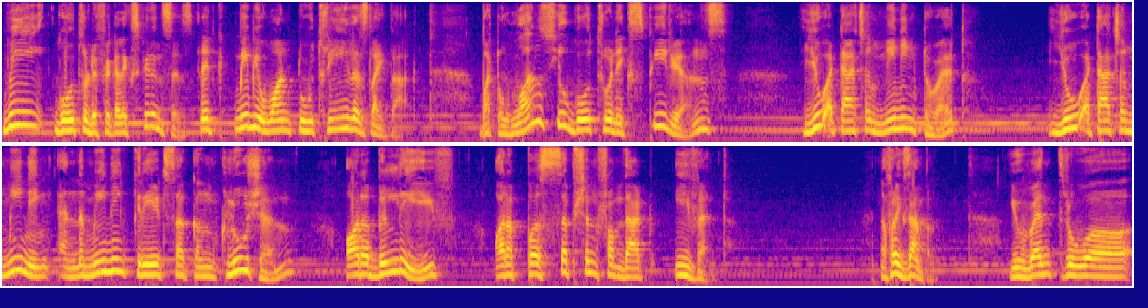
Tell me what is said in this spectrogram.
We go through difficult experiences and it may be one two three events like that. But once you go through an experience you attach a meaning to it you attach a meaning and the meaning creates a conclusion or a belief or a perception from that event. Now, for example, you went through a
